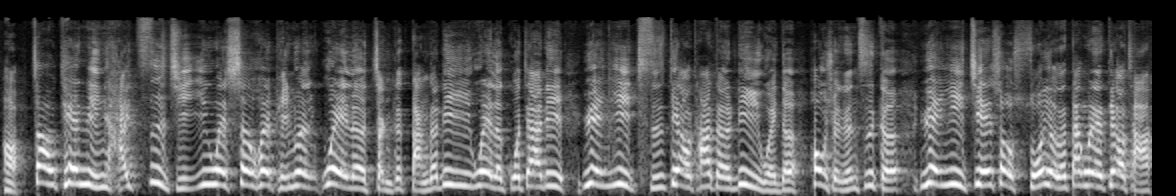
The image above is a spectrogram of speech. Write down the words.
好，赵天麟还自己因为社会评论，为了整个党的利益，为了国家利益，愿意辞掉他的立委的候选人资格，愿意接受所有的单位的调查。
